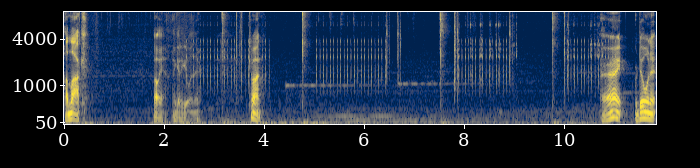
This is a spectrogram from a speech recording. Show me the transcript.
unlock. Oh yeah, I gotta go in there. Come on. All right, we're doing it.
